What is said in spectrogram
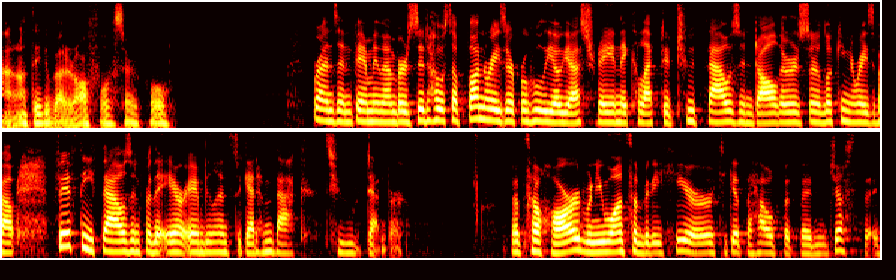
I don't know, think about it all full circle. Friends and family members did host a fundraiser for Julio yesterday and they collected $2,000. They're looking to raise about $50,000 for the air ambulance to get him back to Denver. That's so hard when you want somebody here to get the help, but then just the,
